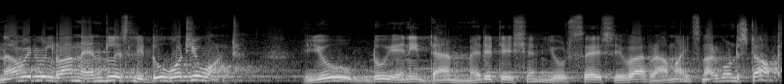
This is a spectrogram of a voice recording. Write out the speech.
Now it will run endlessly, do what you want. You do any damn meditation, you say Shiva, Rama, it's not going to stop.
